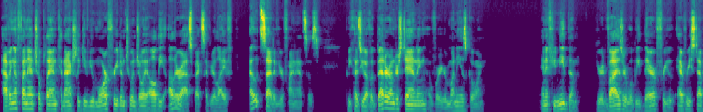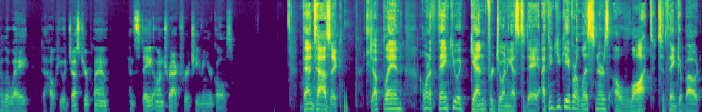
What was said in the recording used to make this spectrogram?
Having a financial plan can actually give you more freedom to enjoy all the other aspects of your life outside of your finances because you have a better understanding of where your money is going. And if you need them, your advisor will be there for you every step of the way to help you adjust your plan and stay on track for achieving your goals. Fantastic. Jeff Blaine, I want to thank you again for joining us today. I think you gave our listeners a lot to think about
